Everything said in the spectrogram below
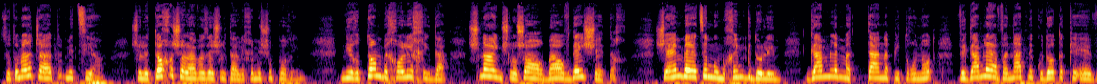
זאת אומרת שאת מציעה שלתוך השלב הזה של תהליכים משופרים, נרתום בכל יחידה שניים, שלושה, ארבעה עובדי שטח, שהם בעצם מומחים גדולים גם למתן הפתרונות וגם להבנת נקודות הכאב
